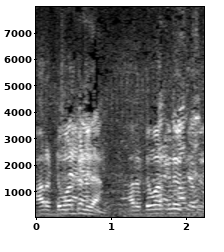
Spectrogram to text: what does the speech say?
ആ red mark കണ്ടില്ല ആ റെഡ് മാർക്കിന്റെ വ്യത്യാസം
